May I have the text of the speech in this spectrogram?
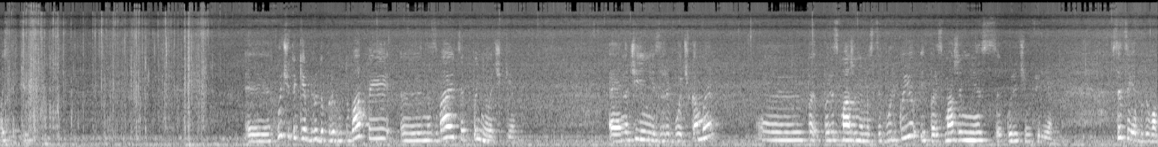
Ось такий. Е, Хочу таке блюдо приготувати, е, називаються пеньочки. Е, Начинені з грибочками, е, пересмаженими з цибулькою і пересмажені з курячим філе. Все це я буду вам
